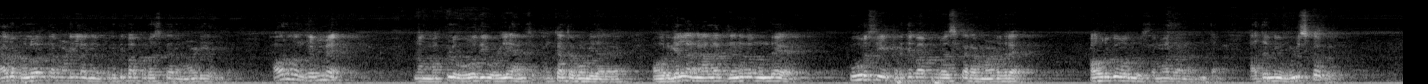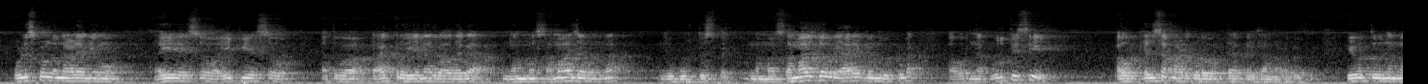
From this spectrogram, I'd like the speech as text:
ಯಾರು ಬಲವಂತ ಮಾಡಿಲ್ಲ, ನೀವು ಪ್ರತಿಭಾ ಪುರಸ್ಕಾರ ಮಾಡಿ ಅಂತ. ಅವ್ರಿಗೊಂದು ಹೆಮ್ಮೆ. ನಮ್ಮ ಮಕ್ಕಳು ಓದಿ ಒಳ್ಳೆ ಅಂಕ ಅಂಕ ತಗೊಂಡಿದ್ದಾರೆ. ಅವ್ರಿಗೆಲ್ಲ ನಾಲ್ಕು ಜನದ ಮುಂದೆ ಕೂರಿಸಿ ಪ್ರತಿಭಾ ಪುರಸ್ಕಾರ ಮಾಡಿದ್ರೆ ಅವ್ರಿಗೂ ಒಂದು ಸಮಾಧಾನ ಅಂತ. ಅದನ್ನ ನೀವು ಉಳಿಸ್ಕೋಬೇಕು. ಉಳಿಸ್ಕೊಂಡು ನಾಳೆ ನೀವು I A S I P S ಅಥವಾ ಡಾಕ್ಟ್ರು ಏನಾದರೂ ಆದಾಗ ನಮ್ಮ ಸಮಾಜವನ್ನು ನೀವು ಗುರುತಿಸ್ಬೇಕು. ನಮ್ಮ ಸಮಾಜದವ್ರು ಯಾರೇ ಬಂದರೂ ಕೂಡ ಅವ್ರನ್ನ ಗುರುತಿಸಿ ಅವ್ರ ಕೆಲಸ ಮಾಡಿಕೊಡುವಂಥ ಕೆಲಸ ಮಾಡಬೇಕು. ಇವತ್ತು ನಮ್ಮ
